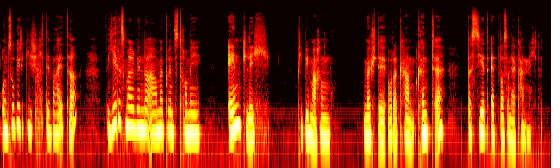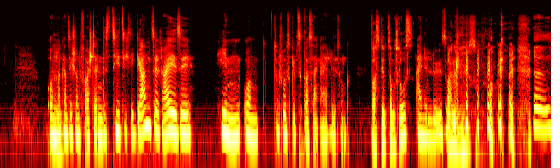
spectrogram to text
Und so geht die Geschichte weiter. Jedes Mal, wenn der arme Prinz Tommy endlich Pipi machen möchte oder kann, könnte, passiert etwas und er kann nicht. Und man kann sich schon vorstellen, das zieht sich die ganze Reise hin und zum Schluss gibt es Gott sei Dank eine Lösung. Was gibt es am Schluss? Eine Lösung. Eine Lösung, okay. äh,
